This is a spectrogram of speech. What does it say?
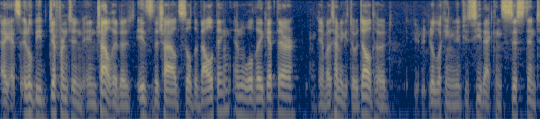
i guess it'll be different in, in childhood is, is the child still developing and will they get there you know, by the time you get to adulthood you're looking if you see that consistent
